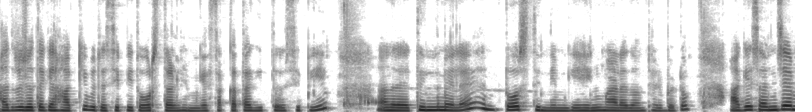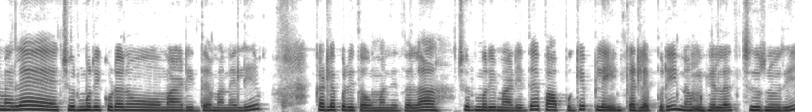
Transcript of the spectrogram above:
ಅದ್ರ ಜೊತೆಗೆ ಹಾಕಿ ರೆಸಿಪಿ ತೋರಿಸ್ತಾಳೆ ನಿಮಗೆ, ಸಖತ್ತಾಗಿತ್ತು ರೆಸಿಪಿ ಅಂದರೆ ತಿಂದ ಮೇಲೆ ತೋರಿಸ್ತೀನಿ ನಿಮಗೆ ಹೆಂಗೆ ಮಾಡೋದು ಅಂತ ಹೇಳಿಬಿಟ್ಟು. ಹಾಗೆ ಸಂಜೆ ಮೇಲೆ ಚುರುಮುರಿ ಕೂಡ ಮಾಡಿದ್ದೆ ಮನೇಲಿ. ಕಡಲೆಪುರಿ ತೊಗೊಂಬಂದಿದ್ವಲ್ಲ, ಚುರುಮುರಿ ಮಾಡಿದ್ದೆ. ಪಾಪುಗೆ ಪ್ಲೇನ್ ಕಡಲೆಪುರಿ, ನಮಗೆಲ್ಲ ಚುರುಮುರಿ.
